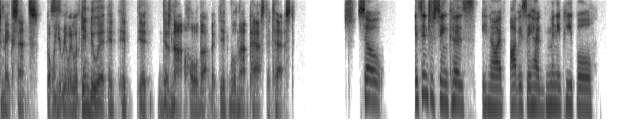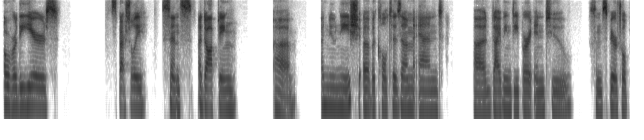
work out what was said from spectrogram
to make sense. But when you really look into it, it it it does not hold up. It it will not pass the test. So it's interesting because you know I've obviously had many people over the years, especially since adopting uh, a new niche of occultism and uh, diving deeper into some spiritual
